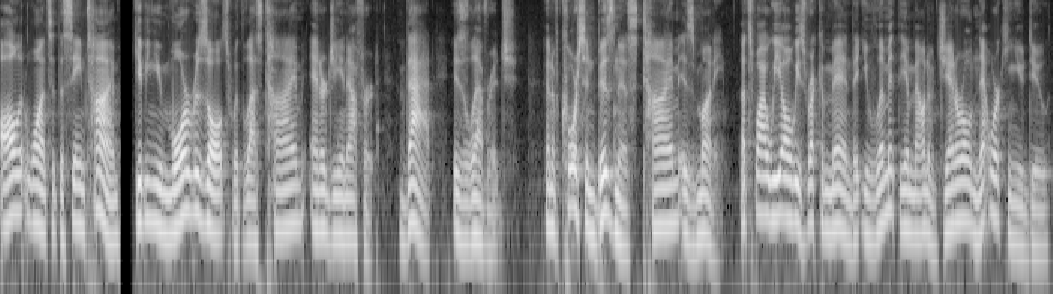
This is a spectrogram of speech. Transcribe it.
all at once at the same time, giving you more results with less time, energy, and effort. That is leverage. And of course, in business, time is money. That's why we always recommend that you limit the amount of general networking you do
